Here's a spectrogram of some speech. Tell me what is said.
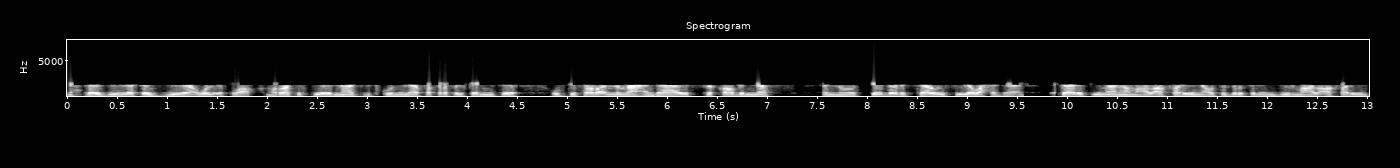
محتاجين لتشجيع والإطلاق. مرات كثير الناس بتكون لها فترة في الكنيسة وبتشعر انه ما عندها هاي الثقة بالنفس إنه تقدر تساوي شيء لوحدها. تشارك إيمانها مع الآخرين أو تدرس الإنجيل مع الآخرين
